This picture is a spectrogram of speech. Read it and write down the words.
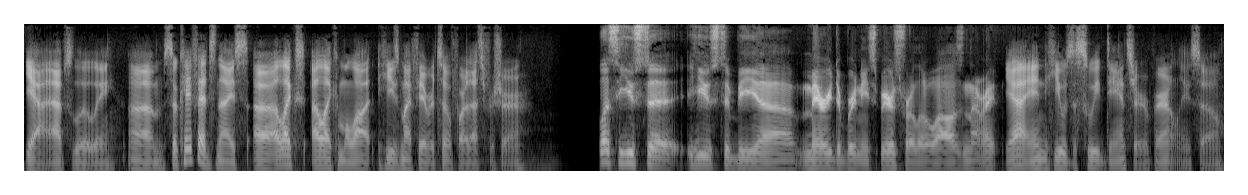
Yeah, absolutely. Um, so K Fed's nice. Uh, I like I like him a lot. He's my favorite so far. That's for sure. Plus, he used to he used to be uh, married to Britney Spears for a little while, isn't that right? Yeah, and he was a sweet dancer apparently. So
